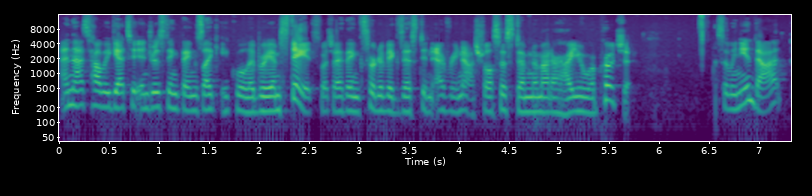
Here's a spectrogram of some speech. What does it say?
And that's how we get to interesting things like equilibrium states, which I think sort of exist in every natural system, no matter how you approach it. So we need that.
